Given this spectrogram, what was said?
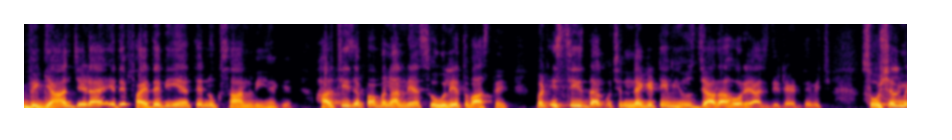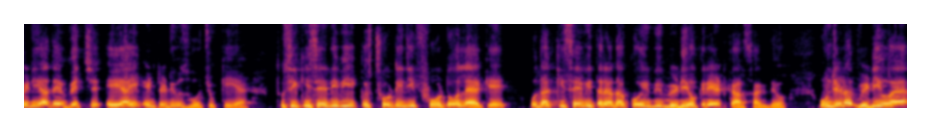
ਵਿਗਿਆਨ ਜਿਹੜਾ ਇਹਦੇ ਫਾਇਦੇ ਵੀ ਹੈ ਤੇ ਨੁਕਸਾਨ ਵੀ ਹੈਗੇ। ਹਰ ਚੀਜ਼ ਆਪਾਂ ਬਣਾਉਂਦੇ ਹਾਂ ਸਹੂਲੀਅਤ ਵਾਸਤੇ ਬਟ ਇਸ ਚੀਜ਼ ਦਾ ਕੁਝ 네ਗੇਟਿਵ ਯੂਜ਼ ਜ਼ਿਆਦਾ ਹੋ ਰਿਹਾ ਅੱਜ ਦੀ ਡੇਟ ਦੇ ਵਿੱਚ। ਸੋਸ਼ਲ ਮੀਡੀਆ ਦੇ ਵਿੱਚ AI ਇੰਟਰੋਡਿਊਸ ਹੋ ਚੁੱਕੀ ਹੈ। ਤੁਸੀਂ ਕਿਸੇ ਦੀ ਵੀ ਇੱਕ ਛੋਟੀ ਜੀ ਫੋਟੋ ਲੈ ਕੇ ਉਹਦਾ ਕਿਸੇ ਵੀ ਤਰ੍ਹਾਂ ਦਾ ਕੋਈ ਵੀ ਵੀਡੀਓ ਕ੍ਰੀਏਟ ਕਰ ਸਕਦੇ ਹੋ। ਹੁਣ ਜਿਹੜਾ ਵੀਡੀਓ ਹੈ,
